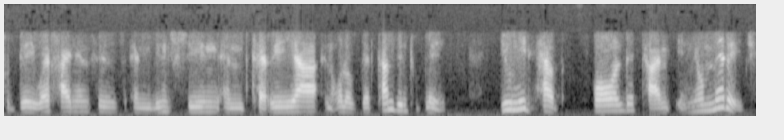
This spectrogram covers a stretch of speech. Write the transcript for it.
today where finances and being seen and career and all of that comes into play. You need help all the time in your marriage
